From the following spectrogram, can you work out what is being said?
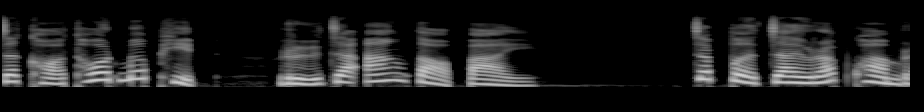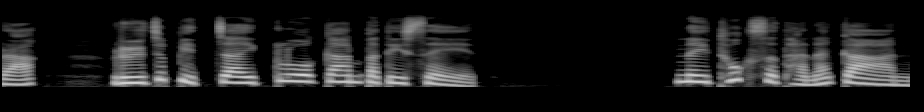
จะขอโทษเมื่อผิด หรือจะอ้างต่อไป จะเปิดใจรับความรัก หรือจะปิดใจกลัวการปฏิเสธ ในทุกสถานการณ์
